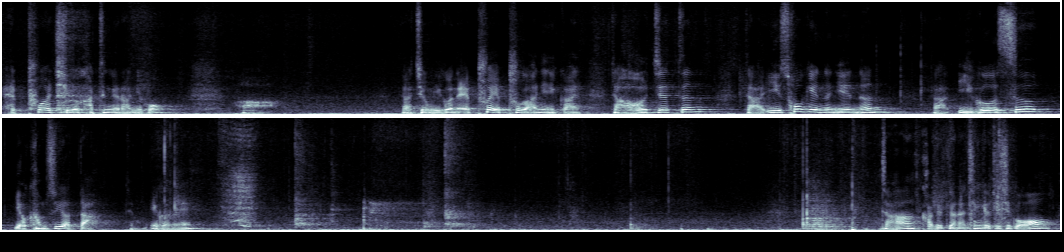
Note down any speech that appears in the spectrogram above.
f와 g가 같은 게 아니고 아, 자, 지금 이건 FF가 아니니까. 자, 어쨌든, 자, 이 속에 있는 얘는, 자, 이것의 역함수였다. 이거네. 자, 가볍게 하나 챙겨주시고.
